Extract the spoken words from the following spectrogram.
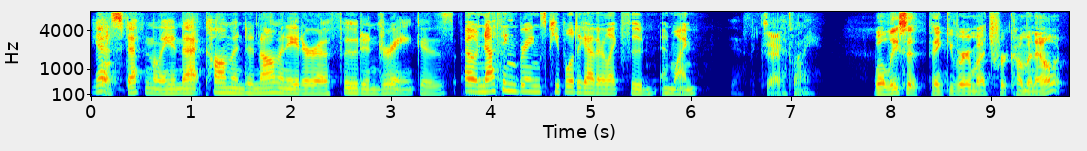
Yes, definitely. And that common denominator of food and drink is Oh, nothing brings people together like food and wine. yes, Exactly. definitely. Well, Lisa, thank you very much for coming out.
